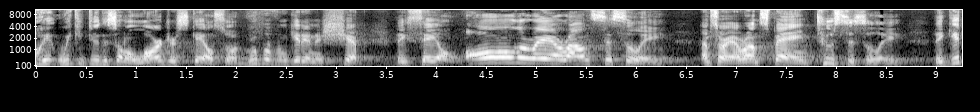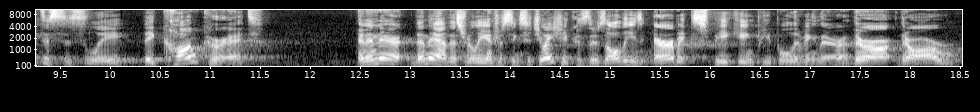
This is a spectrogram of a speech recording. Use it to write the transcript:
we, we could do this on a larger scale. So a group of them get in a ship, they sail all the way around Sicily I'm sorry, around Spain to Sicily. They get to Sicily, they conquer it, and then, then they have this really interesting situation because there's all these Arabic speaking people living there. There are, there are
